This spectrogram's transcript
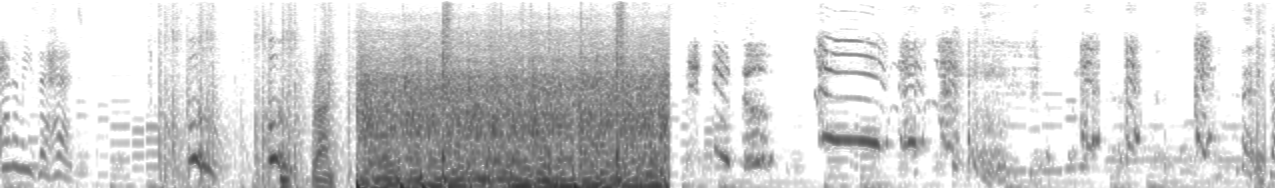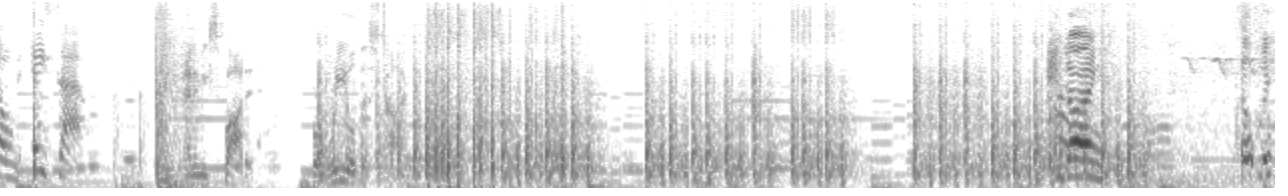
Enemies ahead. Run. Spotted. For real this time. I'm dying. Help me.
